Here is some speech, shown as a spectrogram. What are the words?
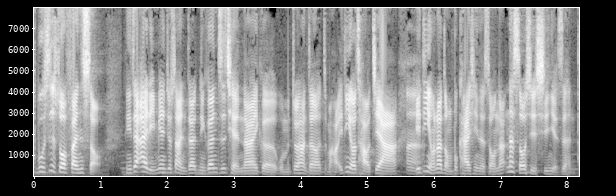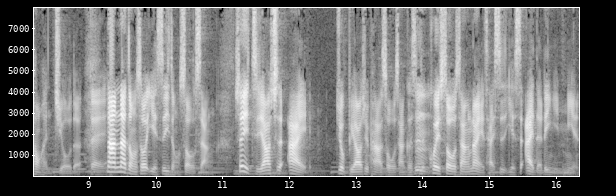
不是说分手。你在爱里面，就算你在你跟之前那一个，我们就算真的怎么好，一定有吵架啊，嗯、一定有那种不开心的时候，那那时候其实心也是很痛很揪的。对，那那种时候也是一种受伤。所以只要是爱，就不要去怕受伤。可是会受伤，那也才是也是爱的另一面，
